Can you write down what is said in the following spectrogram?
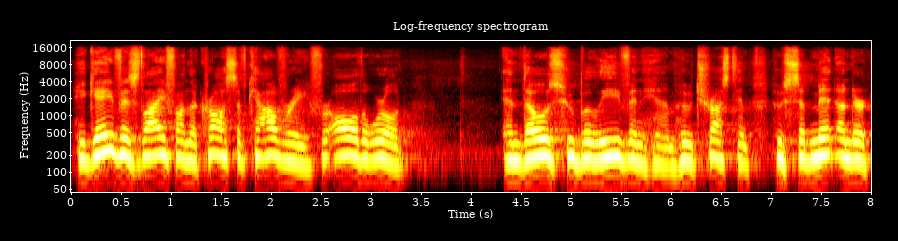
He gave his life on the cross of Calvary for all the world and those who believe in him, who trust him, who submit under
